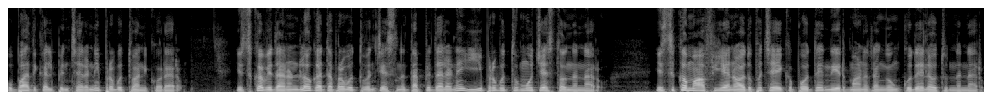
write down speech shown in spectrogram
ఉపాధి కల్పించాలని ప్రభుత్వాన్ని కోరారు. ఇసుక విధానంలో గత ప్రభుత్వం చేసిన తప్పిదాలనే ఈ ప్రభుత్వమూ చేస్తోందన్నారు. ఇసుక మాఫియాను అదుపు చేయకపోతే నిర్మాణ రంగం కుదేలవుతుందన్నారు.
